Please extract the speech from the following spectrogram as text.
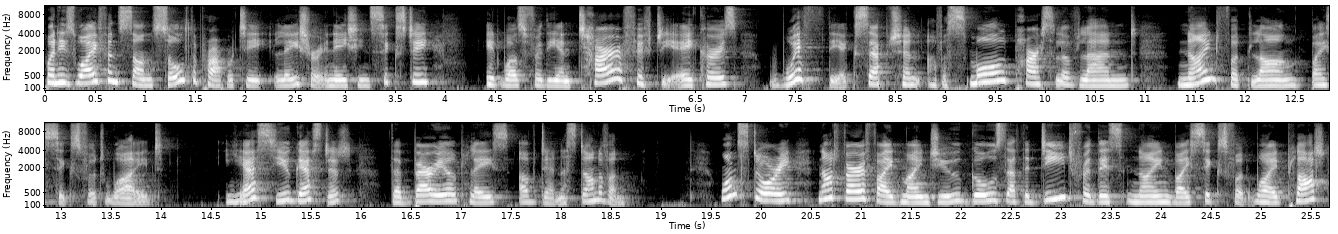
When his wife and son sold the property later in 1860, it was for the entire 50 acres, with the exception of a small parcel of land nine foot long by six foot wide. Yes, you guessed it, the burial place of Dennis Donovan. One story, not verified mind you, goes that the deed for this 9 by 6 foot wide plot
